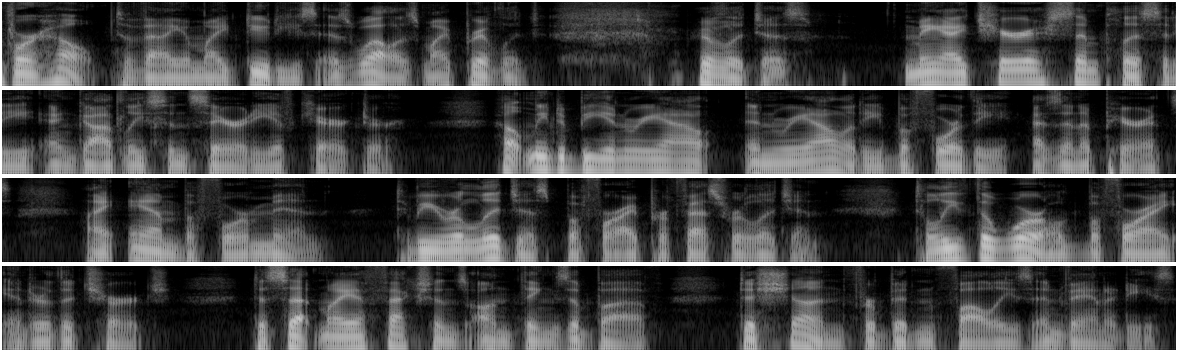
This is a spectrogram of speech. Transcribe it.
for help to value my duties as well as my privilege, privileges. May I cherish simplicity and godly sincerity of character. Help me to be in, real, in reality before Thee, as in appearance I am before men, to be religious before I profess religion, to leave the world before I enter the church, to set my affections on things above, to shun forbidden follies and vanities,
